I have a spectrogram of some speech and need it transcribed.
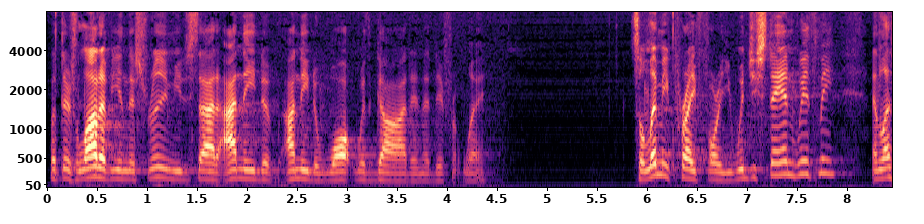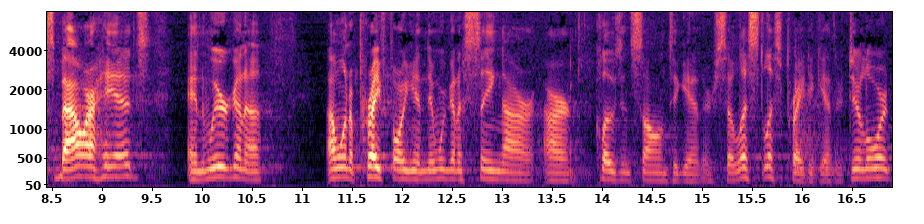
but there's a lot of you in this room, you decide, I need to, I need to walk with God in a different way. So let me pray for you. Would you stand with me? And let's bow our heads. And we're going to, I want to pray for you, and then we're going to sing our, our closing song together. So let's, let's pray together. Dear Lord,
